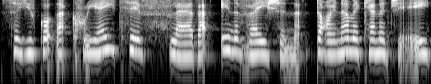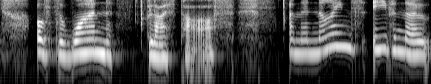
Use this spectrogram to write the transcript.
So you've got that creative flair, that innovation, that dynamic energy of the one life path and the nines, even though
